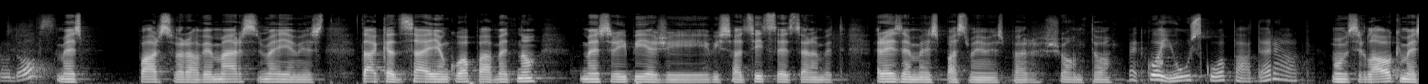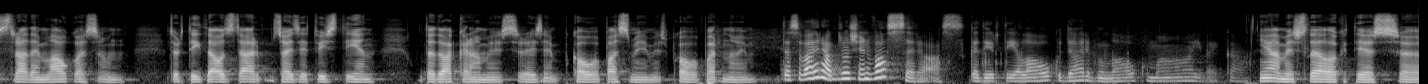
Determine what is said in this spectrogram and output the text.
Rudolfs? Mēs pārsvarā vienmēr smejamies tā, kad sējam kopā, bet nu, mēs arī bieži visādi citas lietas darām, bet reizēm mēs pasmējamies par šo un to. Bet ko jūs kopā darāt? Mums ir lauki, mēs strādājam laukos, un tur tik daudz darba, mums aiziet visu dienu. Un tad vakarā mēs reizēm kaut ko pasmējamies, kaut ko parunājam. Tas vairāk droši vien vasarās, kad ir tie lauku darbi un lauku māja vai kā. Jā, mēs lielākoties uh,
